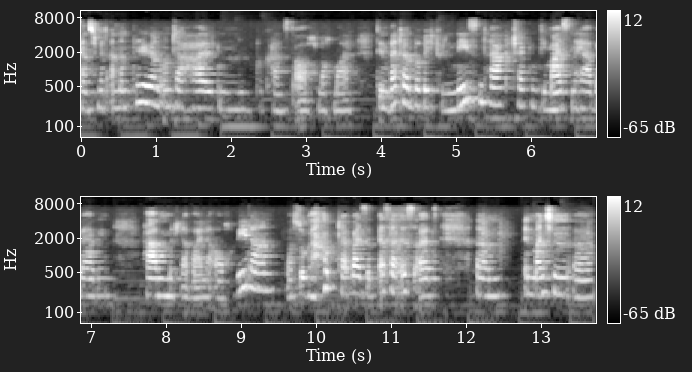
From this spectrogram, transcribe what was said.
kannst dich mit anderen Pilgern unterhalten, du kannst auch nochmal den Wetterbericht für den nächsten Tag checken. Die meisten Herbergen haben mittlerweile auch WLAN, was sogar teilweise besser ist als ähm, in manchen äh,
